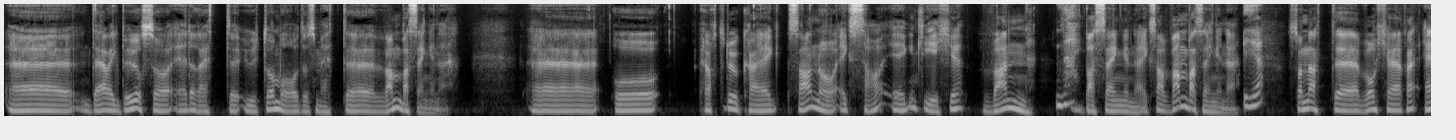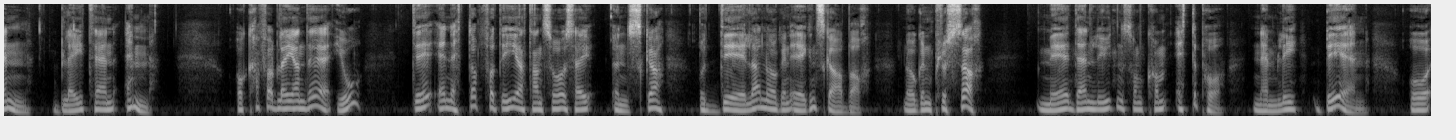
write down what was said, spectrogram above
Eh, der jeg bor, så er det et uteområde som heter Vannbassengene. Eh, og hørte du hva jeg sa nå? Jeg sa egentlig ikke vannbassengene, jeg sa vannbassengene. Ja. Sånn at vår kjære N ble til en M. Og hvorfor ble han det? Jo, det er nettopp fordi at han så å si ønska å dele noen egenskaper, noen plusser, med den lyden som kom etterpå, nemlig B-en. Og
